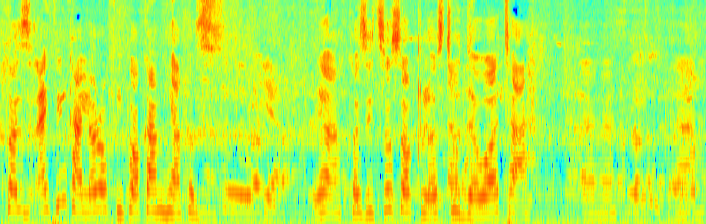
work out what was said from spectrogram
because I think a lot of people come here because Yeah. yeah, because it's also close to the water. Uh-huh. Yeah.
